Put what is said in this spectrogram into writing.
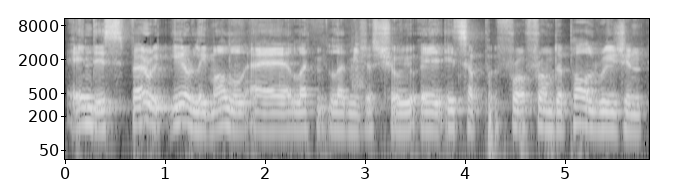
in this very early model uh, let, me, let me just show you it's up from, the PAL region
